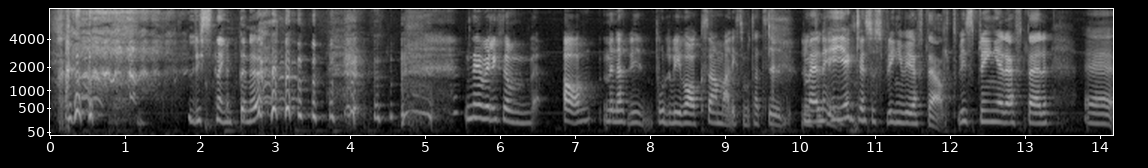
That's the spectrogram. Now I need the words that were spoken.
Lyssna inte nu. Nej, men liksom... Ja, men att vi borde bli vaksamma liksom, och ta tid runt Men omkring. egentligen så springer vi efter allt. Vi springer efter eh,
